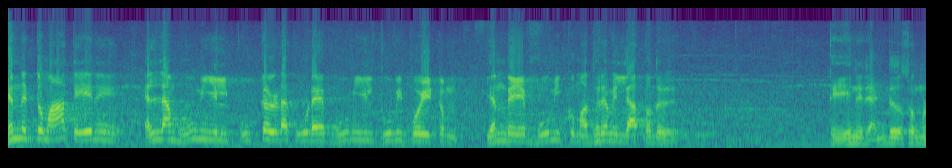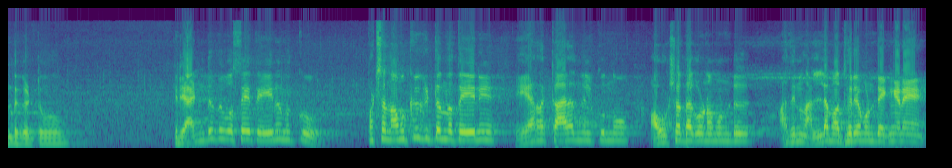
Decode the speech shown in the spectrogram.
എന്നിട്ടും ആ തേന് എല്ലാം ഭൂമിയിൽ പൂക്കളുടെ കൂടെ ഭൂമിയിൽ തൂവിപ്പോയിട്ടും എന്തേ ഭൂമിക്ക് മധുരമില്ലാത്തത്? തേന് രണ്ട് ദിവസം കൊണ്ട് കിട്ടുമോ രണ്ട് ദിവസേ തേന് നിൽക്കൂ. പക്ഷെ നമുക്ക് കിട്ടുന്ന തേന് ഏറെക്കാലം നിൽക്കുന്നു. ഔഷധ ഗുണമുണ്ട്. അതിന് നല്ല മധുരമുണ്ട്. എങ്ങനെ?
